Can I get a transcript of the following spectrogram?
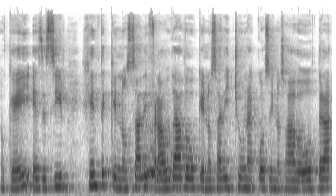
¿ok? Es decir, gente que nos ha defraudado, que nos ha dicho una cosa y nos ha dado otra.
